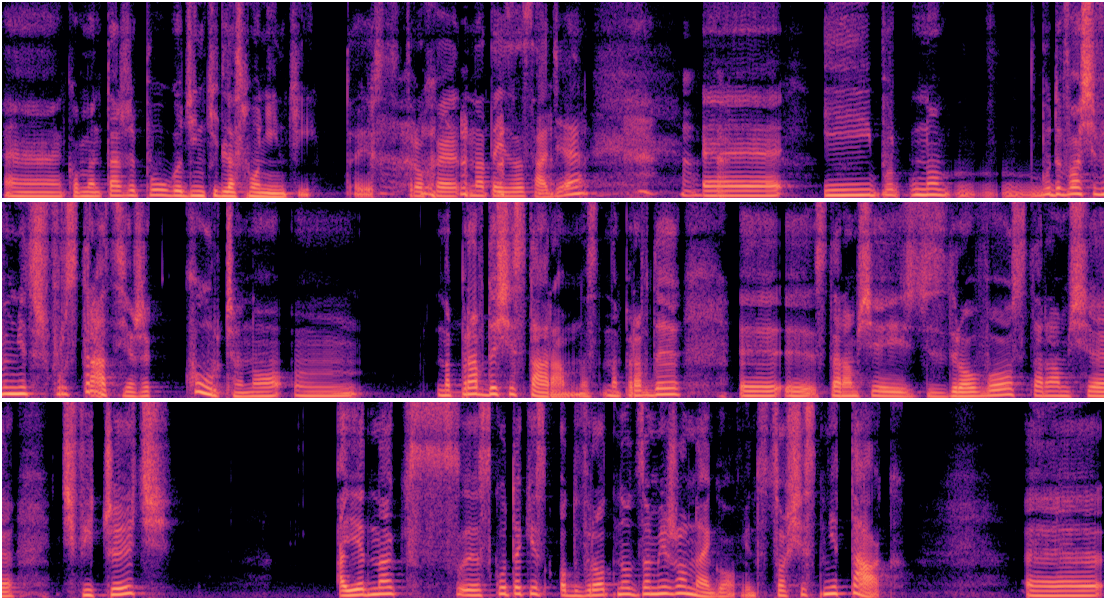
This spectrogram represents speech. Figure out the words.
e, komentarzy, pół godzinki dla słoninki. To jest trochę na tej zasadzie. E, I no, budowała się we mnie też frustracja, że kurczę, no mm, naprawdę się staram. Naprawdę y, staram się jeść zdrowo, staram się ćwiczyć, a jednak skutek jest odwrotny od zamierzonego, więc coś jest nie tak. E,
